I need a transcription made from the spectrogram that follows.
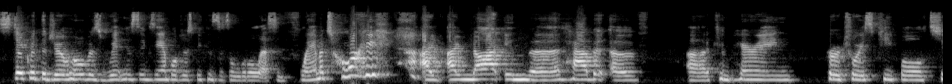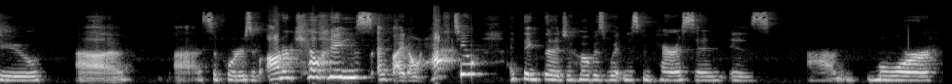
stick with the Jehovah's Witness example just because it's a little less inflammatory. I, am not in the habit of uh, comparing pro-choice people to uh, uh, supporters of honor killings if I don't have to. I think the Jehovah's Witness comparison is um, more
